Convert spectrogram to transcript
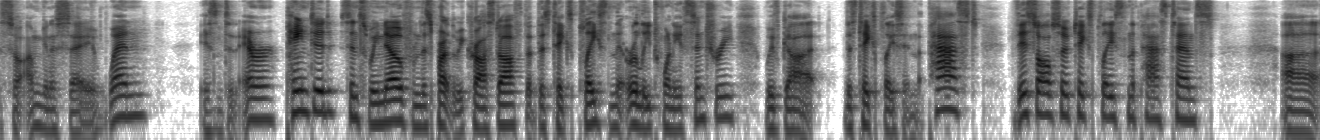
so I'm going to say when isn't an error. Painted, since we know from this part that we crossed off that this takes place in the early 20th century, we've got this takes place in the past. This also takes place in the past tense. Uh,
